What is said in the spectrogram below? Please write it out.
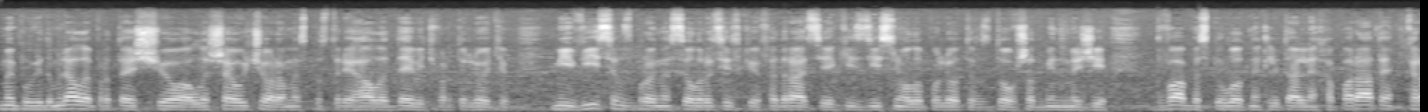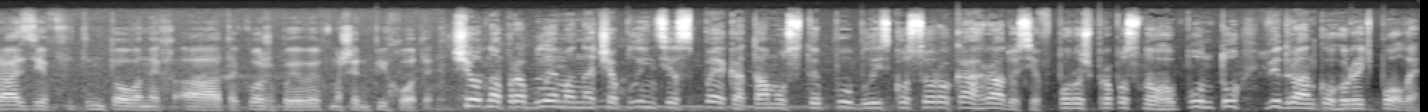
Ми повідомляли про те, що лише учора ми спостерігали 9 вертольотів Мі-8 збройних сил Російської Федерації, які здійснювали польоти вздовж адмінмежі, два безпілотних літальних апарати, кразів тентованих, а також бойових машин піхоти. Ще одна проблема на Чаплинці спека. Там у степу близько 40 градусів. Поруч пропускного пункту від ранку горить поле.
